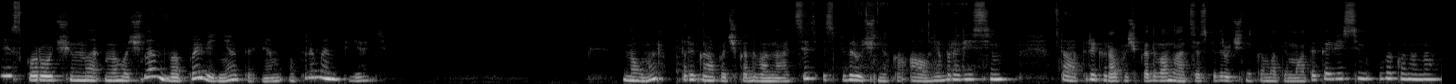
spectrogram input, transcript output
І скорочуємо на многочлен 2p відняти m. Отримаємо 5. Номер 3.12 із підручника Алгебра 8 та 3.12 з підручника Математика 8 виконано.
